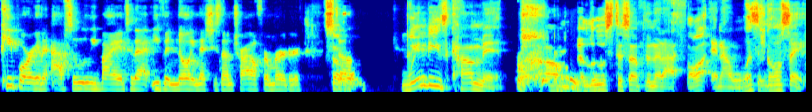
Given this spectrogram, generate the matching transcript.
people are going to absolutely buy into that, even knowing that she's on trial for murder. So, So- Wendy's comment um, alludes to something that I thought and I wasn't gonna say,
